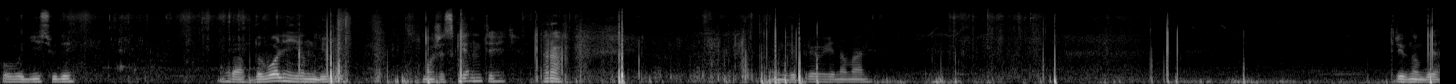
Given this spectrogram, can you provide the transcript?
по воді сюди. Граф довольний, він біжить. Може скинути Граф. Він випригує на мене. Потрібно буде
